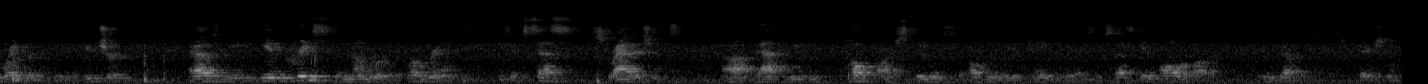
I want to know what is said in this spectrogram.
greater in the future as we increase the number of programs, success strategies uh, that we help our students to ultimately attain their success in all of our endeavors educationally.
